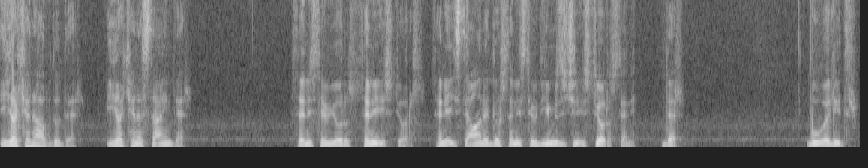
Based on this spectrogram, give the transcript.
İyyâke na'budu der. İyyâke nesta'in der. Seni seviyoruz, seni istiyoruz. Seni istihan ediyor, seni sevdiğimiz için istiyoruz seni der. Bu velidir.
